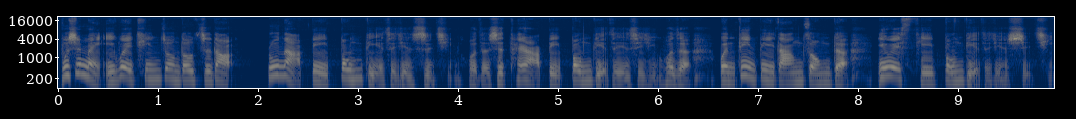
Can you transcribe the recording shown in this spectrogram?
不是每一位听众都知道 Luna 币崩跌这件事情，或者是 Terra 币崩跌这件事情，或者稳定币当中的 UST 崩跌这件事情。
